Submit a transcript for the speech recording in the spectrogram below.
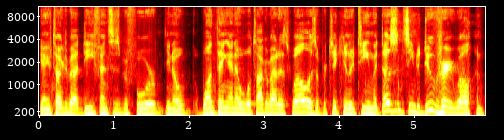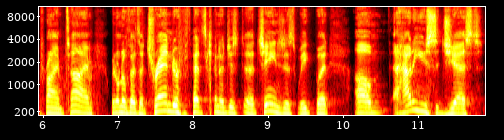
you know you've talked about defenses before. You know, one thing I know we'll talk about as well is a particular team that doesn't seem to do very well in prime time. We don't know if that's a trend or if that's going to just uh, change this week. But um, how do you suggest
